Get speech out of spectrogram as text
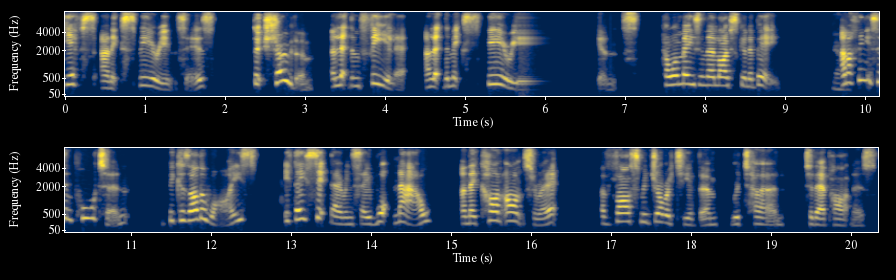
gifts and experiences that show them and let them feel it and let them experience how amazing their life's going to be. Yeah. And I think it's important because otherwise, if they sit there and say, What now? And they can't answer it, a vast majority of them return to their partners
